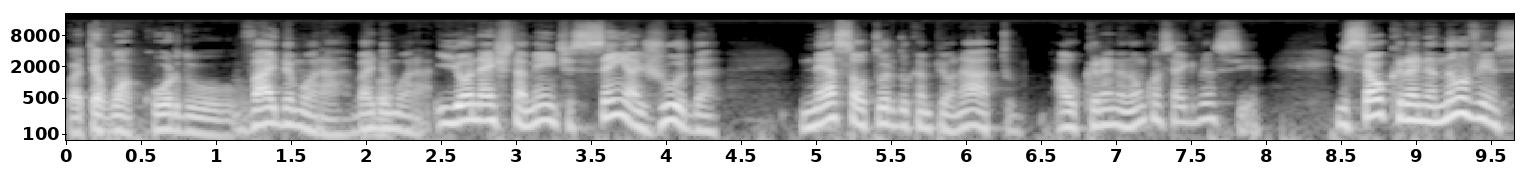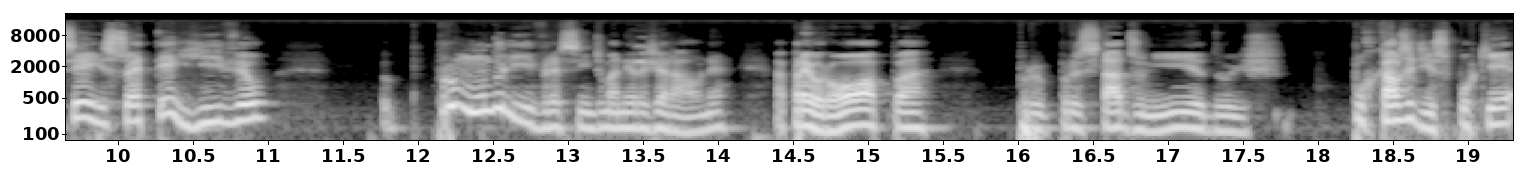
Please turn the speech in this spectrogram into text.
vai ter algum acordo Vai demorar, vai Vai. demorar. E honestamente, sem ajuda, nessa altura do campeonato, a Ucrânia não consegue vencer. E se a Ucrânia não vencer, isso é terrível para o mundo livre, assim, de maneira geral, né? Para a Europa, para os Estados Unidos, por causa disso, porque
